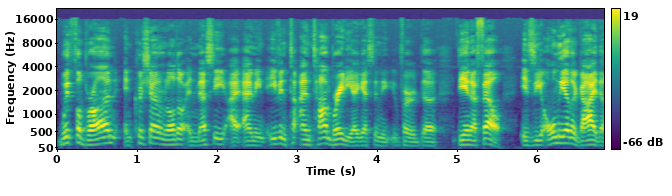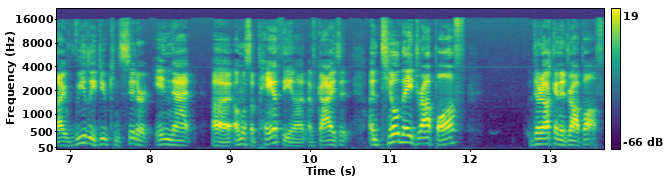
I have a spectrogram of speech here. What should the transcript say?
with LeBron and Cristiano Ronaldo and Messi, I, I mean, even t- and Tom Brady, I guess, in the, for the, the NFL, is the only other guy that I really do consider in that uh, almost a pantheon of guys that until they drop off, they're not going to drop off.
